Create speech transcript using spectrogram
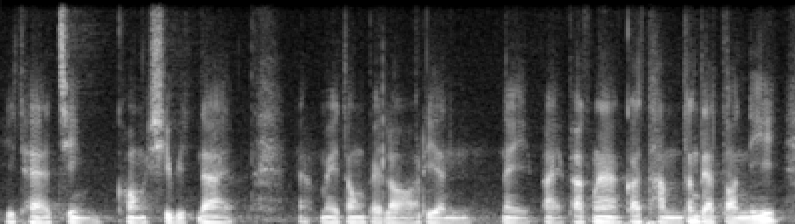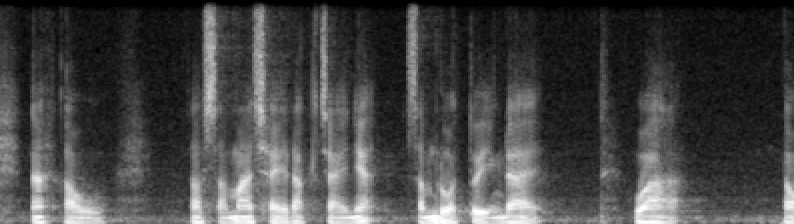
ที่แท้จริงของชีวิตได้นะไม่ต้องไปรอเรียนในภายภาคหน้าก็ทำตั้งแต่ตอนนี้นะเราเราสามารถใช้หลักใจเนี้ยสำรวจตัวเองได้ ว่าเรา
